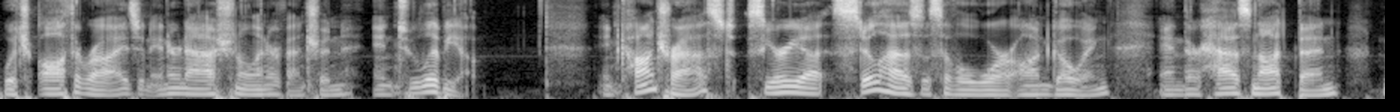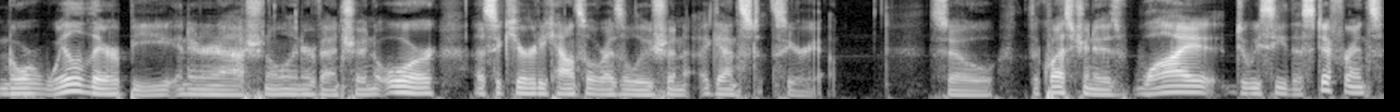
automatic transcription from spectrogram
which authorized an international intervention into Libya. In contrast, Syria still has a civil war ongoing, and there has not been, nor will there be, an international intervention or a Security Council resolution against Syria. So the question is, why do we see this difference,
